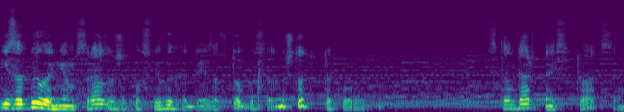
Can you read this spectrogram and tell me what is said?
и забыл о нем сразу же после выхода из автобуса. Ну что тут такого? Стандартная ситуация.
